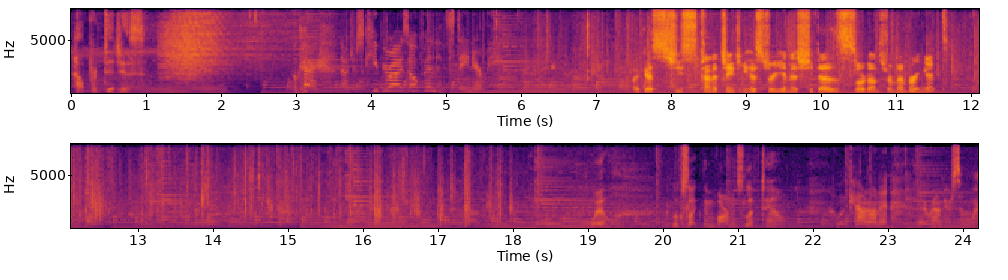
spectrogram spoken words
How prodigious. Okay, now just keep your eyes open and stay near me. I guess she's kind of changing history, and as she does, Zordon's remembering it? Well, looks like the environment's left town. I wouldn't count on it. They're around here somewhere.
